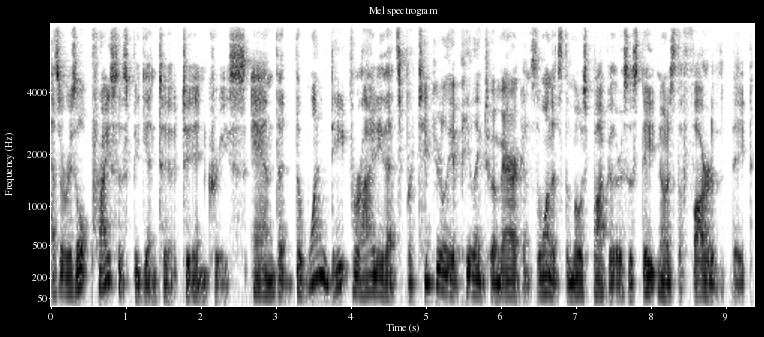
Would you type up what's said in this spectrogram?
as a result, prices begin to, to increase. And the, the one date variety that's particularly appealing to Americans, the one that's the most popular, is this date known as the Fard of the date.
